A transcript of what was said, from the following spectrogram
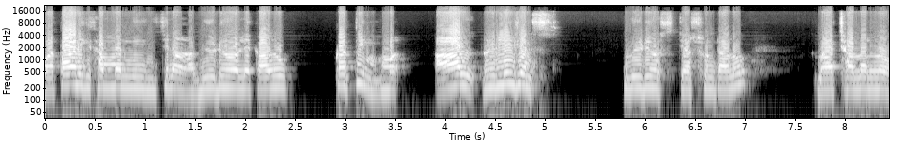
మతానికి సంబంధించిన వీడియోలే కాదు ప్రతి ఆల్ రిలీజన్స్ వీడియోస్ చేస్తుంటాను. నా ఛానల్ను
